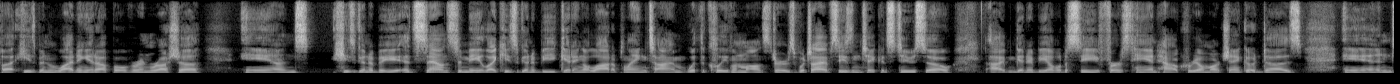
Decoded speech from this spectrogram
but he's been lighting it up over in Russia. And he's going to be, it sounds to me like he's going to be getting a lot of playing time with the Cleveland Monsters, which I have season tickets to. So I'm going to be able to see firsthand how Kirill Marchenko does. And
